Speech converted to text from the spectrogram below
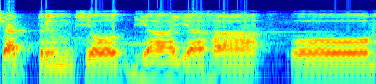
षट्त्रिंशोऽध्यायः। ओम्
